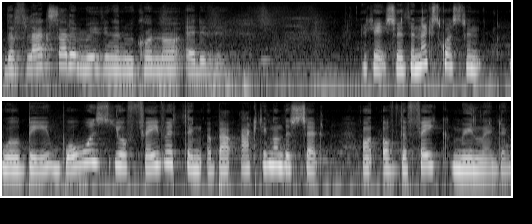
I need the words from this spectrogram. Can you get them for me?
The flag started moving and we could not edit it. Okay, so the next question will be what was your favorite thing about acting on the set of the fake moon landing?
